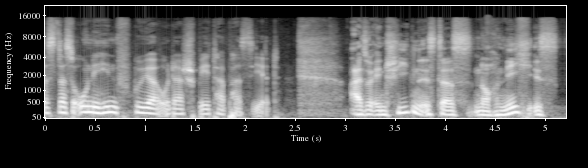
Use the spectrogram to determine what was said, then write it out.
dass das ohnehin früher oder später passiert. Also entschieden ist das noch nicht. Es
